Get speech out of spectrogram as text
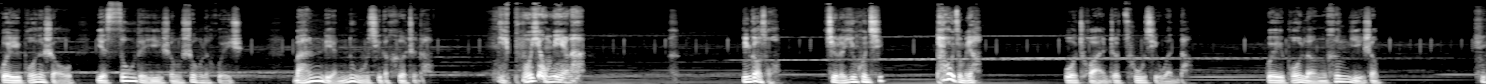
鬼婆的手也嗖的一声收了回去，满脸怒气的呵斥道：“你不要命了？您告诉我，解了阴魂气，他会怎么样？”我喘着粗气问道。鬼婆冷哼一声：“哼。”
